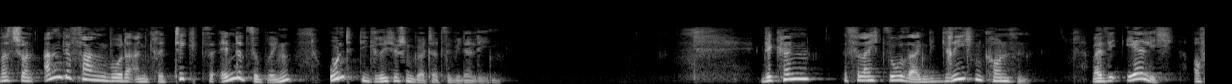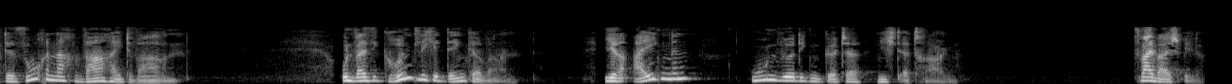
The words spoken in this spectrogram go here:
was schon angefangen wurde an Kritik zu Ende zu bringen und die griechischen Götter zu widerlegen. Wir können es vielleicht so sagen, die Griechen konnten, weil sie ehrlich auf der Suche nach Wahrheit waren, und weil sie gründliche Denker waren, ihre eigenen unwürdigen Götter nicht ertragen. Zwei Beispiele.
